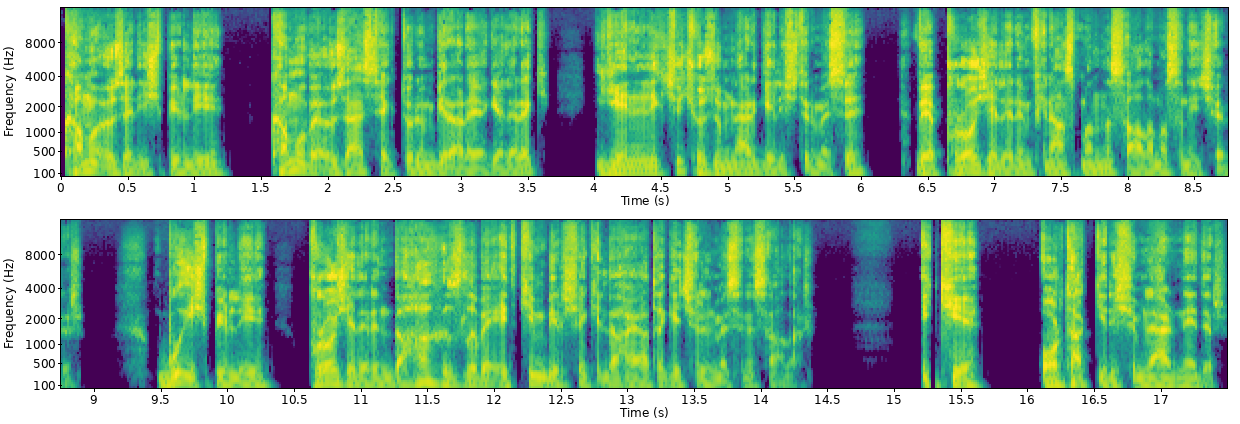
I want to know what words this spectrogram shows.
Kamu özel işbirliği, kamu ve özel sektörün bir araya gelerek yenilikçi çözümler geliştirmesi ve projelerin finansmanını sağlamasını içerir. Bu işbirliği, projelerin daha hızlı ve etkin bir şekilde hayata geçirilmesini sağlar. 2. Ortak girişimler nedir?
